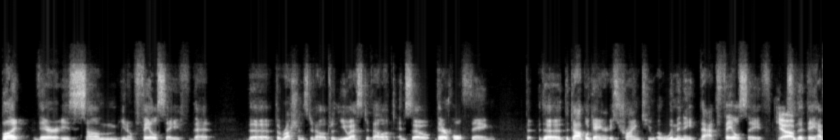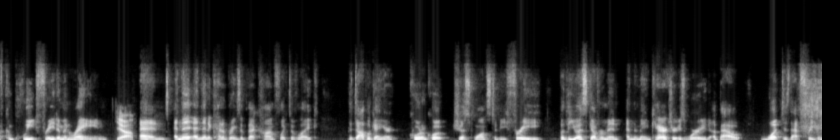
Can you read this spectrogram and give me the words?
but there is some you know failsafe that the the Russians developed or the US developed. And so their whole thing the the, the doppelganger is trying to eliminate that failsafe yeah, so that they have complete freedom and reign. Yeah, and and then and then it kind of brings up that conflict of like the doppelganger quote unquote just wants to be free but the us government and the main character is worried about what does that freedom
